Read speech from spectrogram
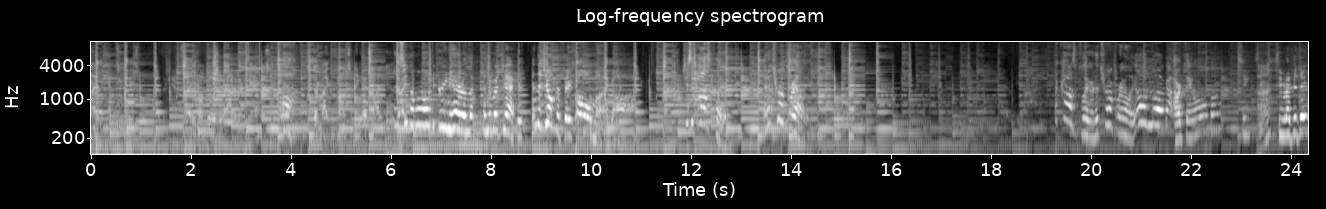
live accounts or Facebook live accounts. Everyone goes around with their cameras and their, their microphones and they how to do You this, see the one with the green hair and the and the red jacket and the Joker face. Oh my god. She's a cosplayer at a Trump rally. A cosplayer at a Trump rally. Oh my god. Aren't they all though? See, see, Huh? see what I did there?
